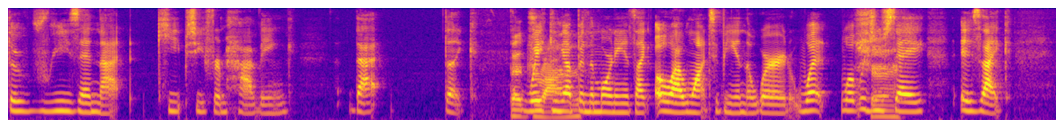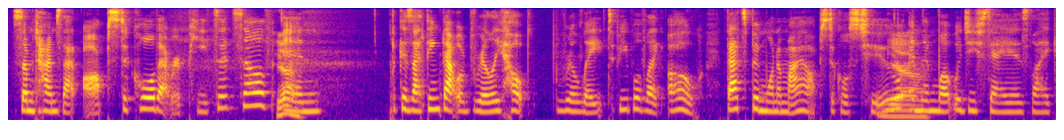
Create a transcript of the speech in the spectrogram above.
the reason that keeps you from having that like That waking up in the morning it's like oh i want to be in the word. What what would you say is like sometimes that obstacle that repeats itself Yeah. and because i think that would really help relate to people like oh that's been one of my obstacles too. Yeah. and then what would you say is like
